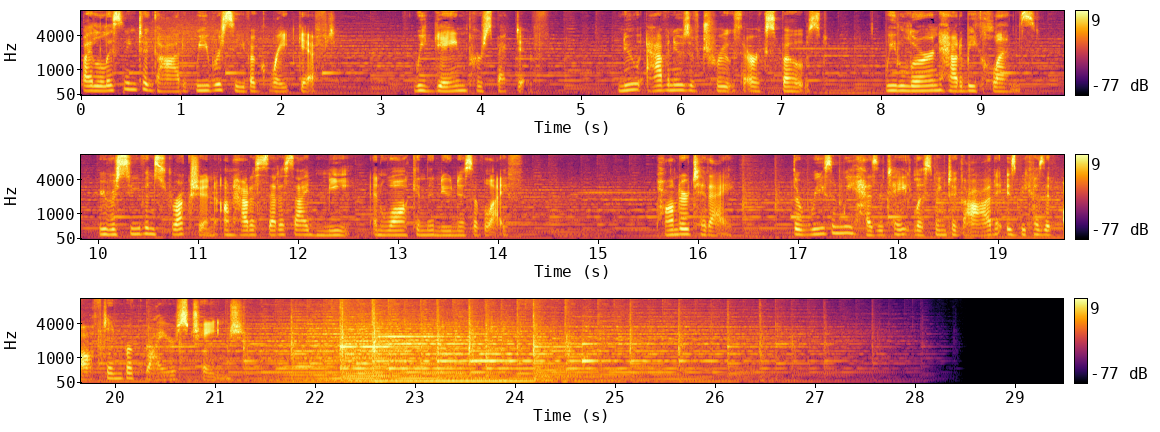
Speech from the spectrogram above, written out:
By listening to God, we receive a great gift. We gain perspective. New avenues of truth are exposed. We learn how to be cleansed. We receive instruction on how to set aside me and walk in the newness of life. Ponder today. The reason we hesitate listening to God is because it often requires change.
